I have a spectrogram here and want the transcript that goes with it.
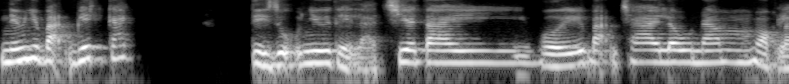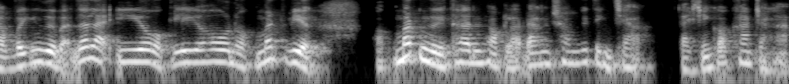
Nếu như bạn biết cách tỷ dụ như thể là chia tay với bạn trai lâu năm, hoặc là với người bạn rất là yêu, hoặc ly hôn, hoặc mất việc, hoặc mất người thân, hoặc là đang trong cái tình trạng tài chính khó khăn chẳng hạn.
